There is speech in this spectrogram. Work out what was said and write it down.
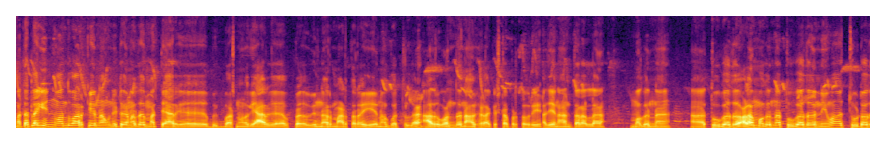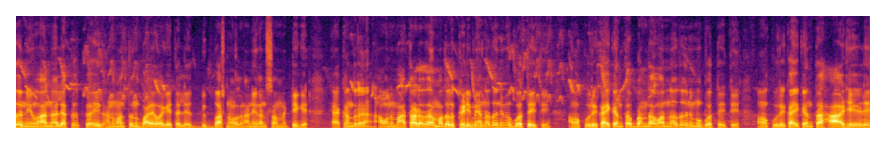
ಮತ್ತೆ ಅತ್ಲಾಗ ಇನ್ನೊಂದು ವಾರಕ್ಕೆ ಅವ್ನು ಇಟ್ಕೊಳೋದು ಮತ್ತೆ ಯಾರು ಬಿಗ್ ಬಾಸ್ನೊಳಗೆ ಯಾರು ವಿನ್ನರ್ ಮಾಡ್ತಾರೋ ಏನೋ ಗೊತ್ತಿಲ್ಲ. ಆದ್ರೆ ಒಂದು ನಾವು ಹೇಳಕ್ಕೆ ಇಷ್ಟಪಡ್ತೇವ್ರಿ. ಅದೇನೋ ಅಂತಾರಲ್ಲ, ಮಗನ್ನ ತೂಗೋದು ಅಳ ಮಗನ ತೂಗೋದು ನೀವು, ಚೂಟೋದು ನೀವು ಅನ್ನೋ ಲೆಕ್ಕಕ್ಕೆ ಈಗ ಹನುಮಂತನ ಬಾಳೆವಾಗೈತೆ ಅಲ್ಲಿ ಬಿಗ್ ಬಾಸ್ನೊಳಗೆ ನನಗೆ ಅನ್ಸೋ ಮಟ್ಟಿಗೆ. ಯಾಕಂದ್ರೆ ಅವನು ಮಾತಾಡೋದ ಮೊದಲು ಕಡಿಮೆ ಅನ್ನೋದು ನಿಮಗೆ ಗೊತ್ತೈತಿ. ಅವ ಕುರಿ ಕಾಯ್ಕೊಂತ ಬಂದವ ಅನ್ನೋದು ನಿಮಗೆ ಗೊತ್ತೈತಿ. ಅವ ಕುರಿ ಕಾಯ್ಕೊಂತ ಹಾಡು ಹೇಳಿ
